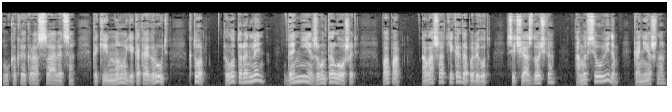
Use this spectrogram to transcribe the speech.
У, какая красавица! Какие ноги, какая грудь! Кто? Лотта Ренлейн? Да нет же, вон та лошадь. Папа, а лошадки когда побегут? Сейчас, дочка. А мы все увидим, конечно.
